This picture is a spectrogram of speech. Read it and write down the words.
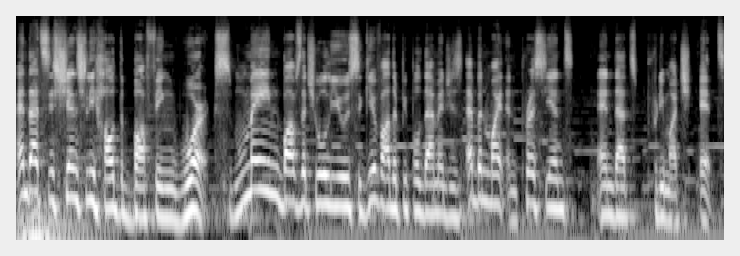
And that's essentially how the buffing works. Main buffs that you will use to give other people damage is Ebon Might and Prescience, and that's pretty much it.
